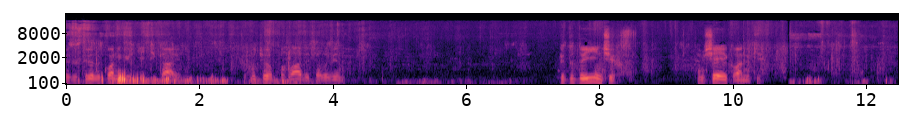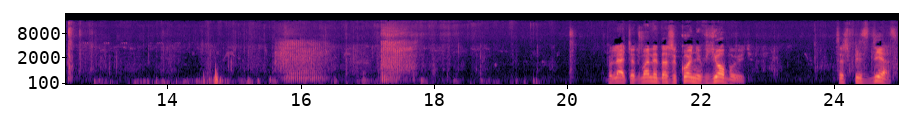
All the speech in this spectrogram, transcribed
Ми зустріли коників, які тікають. Я Погладити, але він. Піду до інших. Там ще є коники. Блять, от мене навіть коні вйобують. Це ж піздець.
